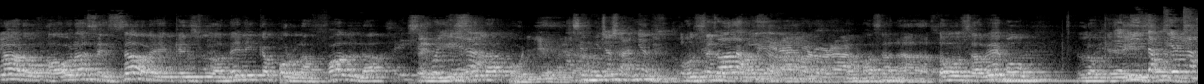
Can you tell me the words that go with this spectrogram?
claro, ahora se sabe que en Sudamérica por la falda se dice la pollera. Hace muchos años. Entonces no pasa, nada, no pasa nada. Todos sabemos lo que Qué dice. lindas piernas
